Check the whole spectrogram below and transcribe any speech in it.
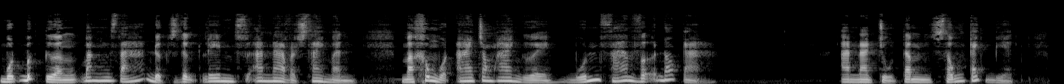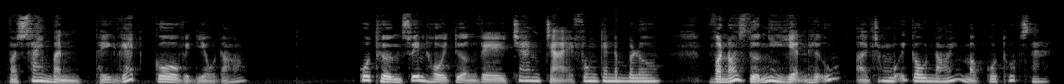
một bức tường băng giá được dựng lên giữa Anna và Simon, mà không một ai trong hai người muốn phá vỡ nó cả. Anna chủ tâm sống cách biệt và Simon thấy ghét cô về điều đó. Cô thường xuyên hồi tưởng về trang trại Fontainebleau và nó dường như hiện hữu ở trong mỗi câu nói mà cô thốt ra.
